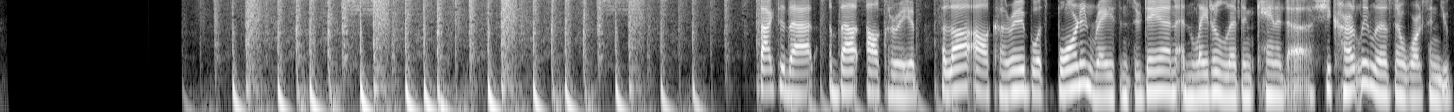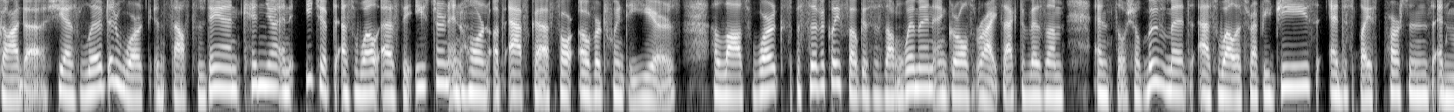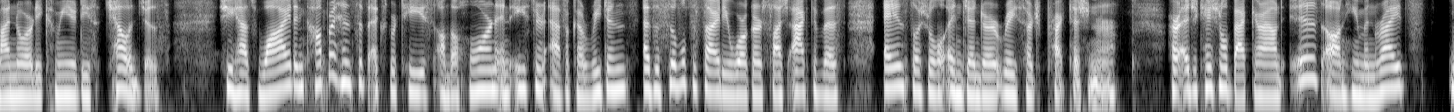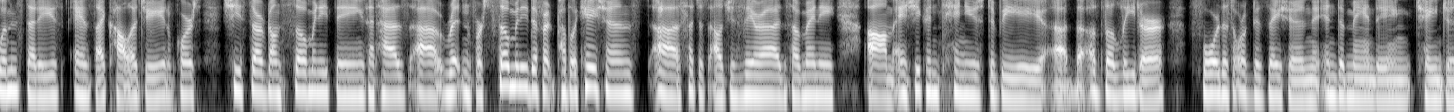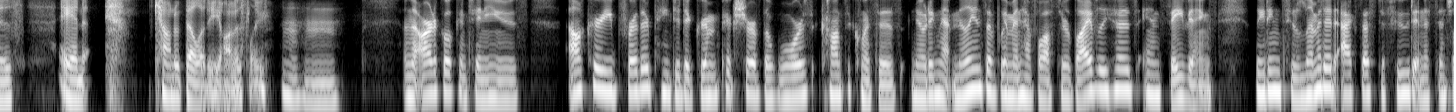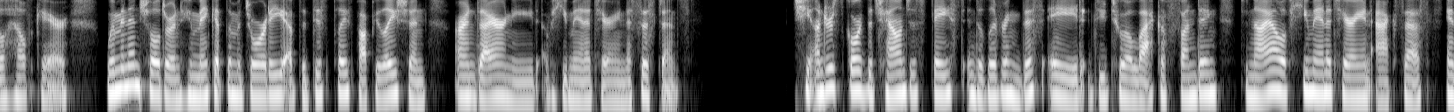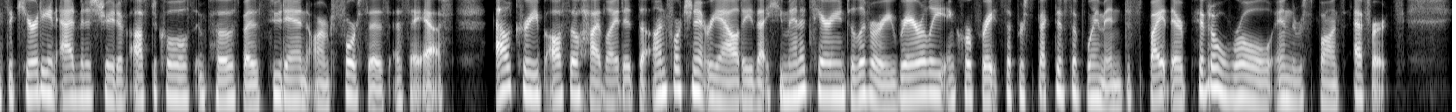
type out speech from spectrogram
Back to that about Al Karib. Hala Al Karib was born and raised in Sudan and later lived in Canada. She currently lives and works in Uganda. She has lived and worked in South Sudan, Kenya, and Egypt, as well as the Eastern and Horn of Africa for over 20 years. Hala's work specifically focuses on women and girls' rights activism and social movement, as well as refugees and displaced persons and minority communities' challenges. She has wide and comprehensive expertise on the Horn and Eastern Africa regions. As a civil society worker slash activist, and social and gender research practitioner. Her educational background is on human rights women's studies and psychology. And of course, she served on so many things and has uh, written for so many different publications, uh, such as Al Jazeera and so many. Um, and she continues to be uh, the, the leader for this organization in demanding changes and accountability, honestly. Mm-hmm. And the article continues. Al Karib further painted a grim picture of the war's consequences, noting that millions of women have lost their livelihoods and savings, leading to limited access to food and essential health care. Women and children, who make up the majority of the displaced population, are in dire need of humanitarian assistance. She underscored the challenges faced in delivering this aid due to a lack of funding, denial of humanitarian access, and security and administrative obstacles imposed by the Sudan Armed Forces, SAF. Al Karib also highlighted the unfortunate reality that humanitarian delivery rarely incorporates the perspectives of women despite their pivotal role in the response efforts.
